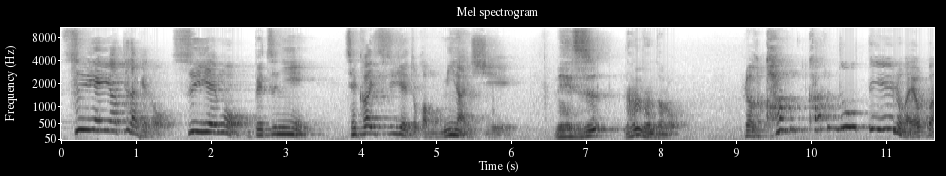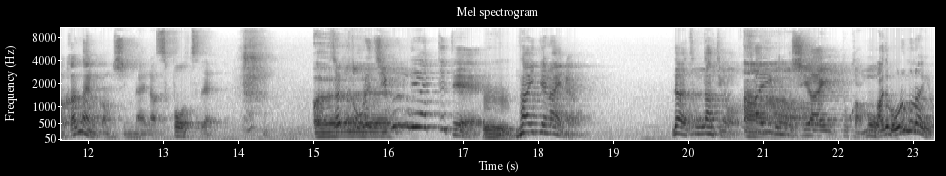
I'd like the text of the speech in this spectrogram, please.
水泳やってたけど水泳も別に世界水泳とかも見ないし。えめず何なんだろなんか感感動っていうのがよくわかんないのかもしんないなスポーツで。うえー。それこそ俺自分でやっててうん。泣いてないのよ。だからなんていうの最後の試合とかも。あでも俺もないよ。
